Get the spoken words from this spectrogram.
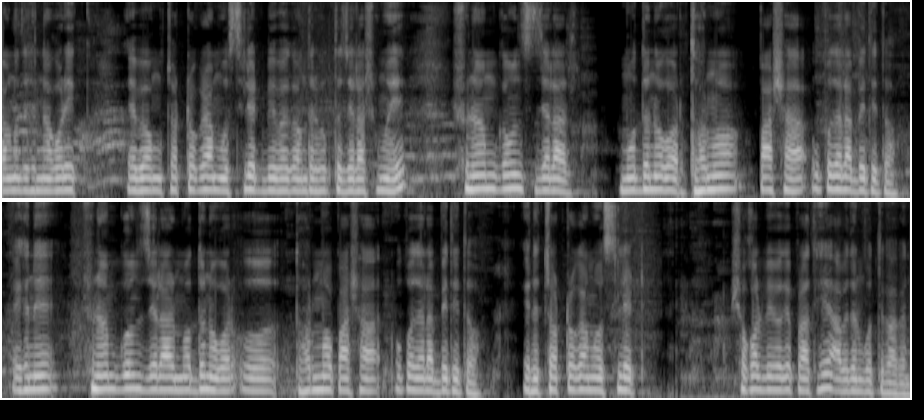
বাংলাদেশের নাগরিক এবং চট্টগ্রাম ও সিলেট বিভাগে অন্তর্ভুক্ত জেলাসমূহে সুনামগঞ্জ জেলার মধ্যনগর ধর্মপাশা উপজেলা ব্যতীত। এখানে সুনামগঞ্জ জেলার মধ্যনগর ও ধর্মপাশা উপজেলা ব্যতীত। এখানে চট্টগ্রাম ও সিলেট সকল বিভাগে প্রার্থী আবেদন করতে পারবেন।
